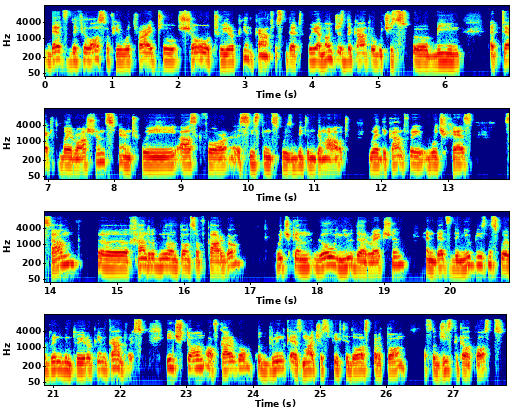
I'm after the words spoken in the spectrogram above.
that's the philosophy we try to show to European countries that we are not just the country which is uh, being attacked by Russians and we ask for assistance with beating them out. We're the country which has some uh, 100 million tons of cargo, which can go new direction and that's the new business we're bringing to European countries. Each ton of cargo could bring as much as $50 per ton of logistical costs,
